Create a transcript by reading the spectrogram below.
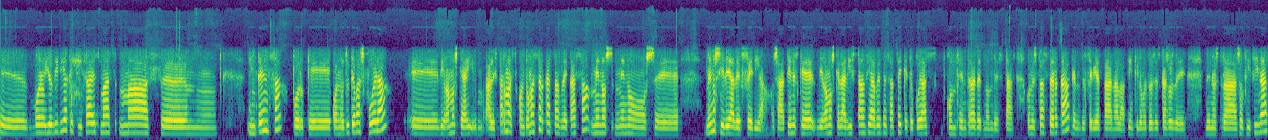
Eh, bueno, yo diría que quizá es más, más eh, intensa porque cuando tú te vas fuera, eh, digamos que hay, al estar más, cuanto más cerca estás de casa, menos, menos, eh, menos idea de feria. O sea, tienes que, digamos que la distancia a veces hace que te puedas concentrar en donde estás. Cuando estás cerca, que de feria están a nada, 100 kilómetros escasos de, nuestras oficinas,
